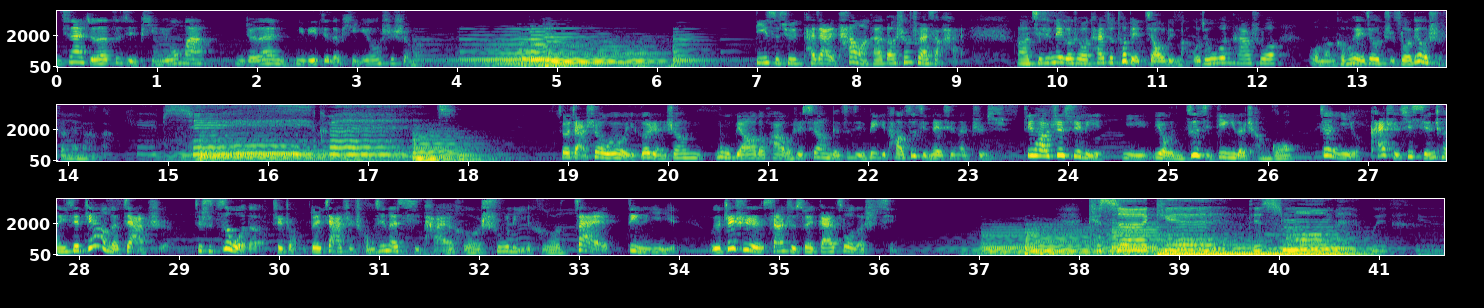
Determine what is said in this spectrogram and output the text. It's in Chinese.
你现在觉得自己平庸吗？你觉得你理解的平庸是什么？第一次去他家里探望他刚生出来小孩，啊，其实那个时候他就特别焦虑嘛，我就问他说，我们可不可以就只做六十分的妈妈？就假设我有一个人生目标的话，我是希望给自己立一套自己内心的秩序。这套秩序里，你有你自己定义的成功，就你开始去形成一些这样的价值，就是自我的这种对价值重新的洗牌和梳理和再定义。我觉得这是三十岁该做的事情。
